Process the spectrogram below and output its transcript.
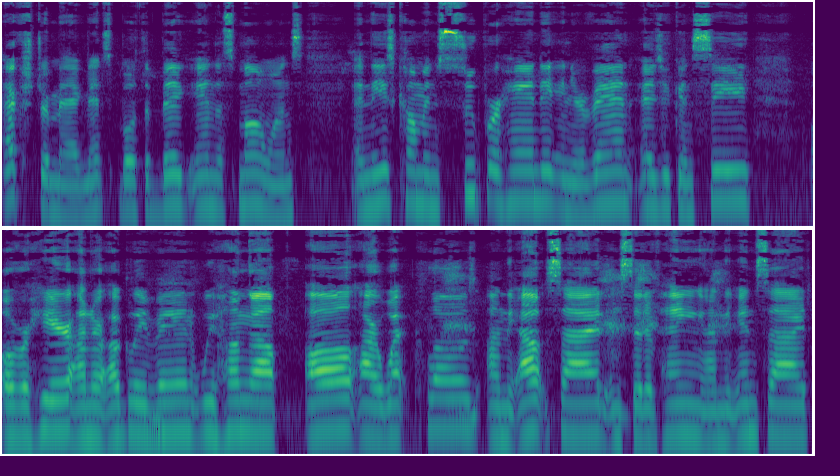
extra magnets, both the big and the small ones, and these come in super handy in your van. As you can see, over here on our ugly mm-hmm. van, we hung up all our wet clothes on the outside instead of hanging on the inside.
